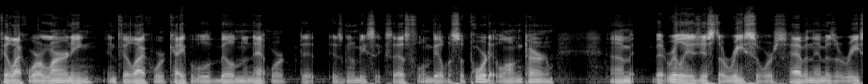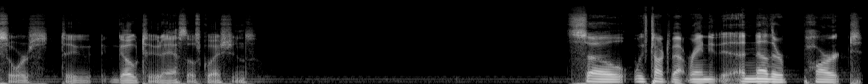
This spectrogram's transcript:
feel like we're learning and feel like we're capable of building a network that is going to be successful and be able to support it long term. Um, but really, is just a resource, having them as a resource to go to to ask those questions. So we've talked about Randy. Another part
